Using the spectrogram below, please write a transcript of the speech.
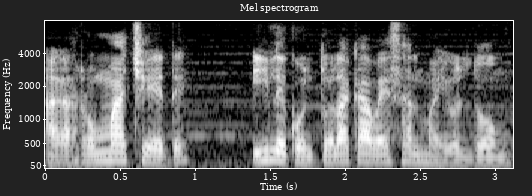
agarró un machete y le cortó la cabeza al mayordomo.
